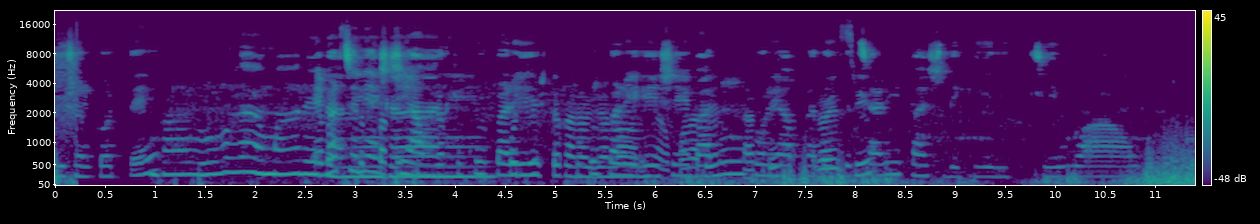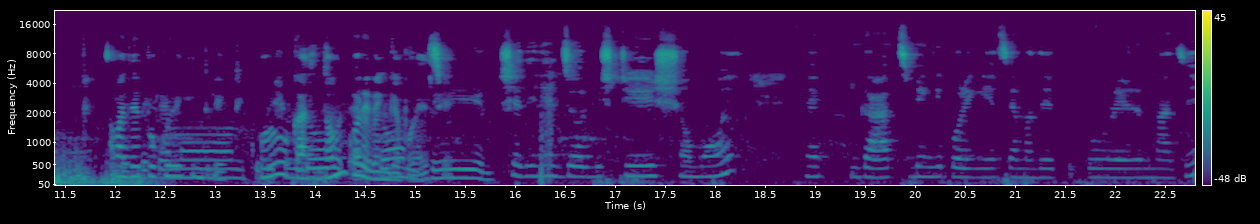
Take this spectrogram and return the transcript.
দূষণ করতে। এবার চলে আসছি আমরা পুকুর পাড়ে পরিবেশ দেখানোর পুকুর জন্য পাড়ে আমি এসে আপনাদের ভালো করে সাথে আপনাদেরকে রয়েছি। চারিপাশ দেখিয়ে দিচ্ছি। ওয়াও। আমাদের পুকুরে কিন্তু একটি বড় গাছ দম করে ভেঙে পড়েছে। সেদিনের ঝড় বৃষ্টির সময় এক গাছ ভেঙে পড়ে গিয়েছে আমাদের পুকুরের মাঝে।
